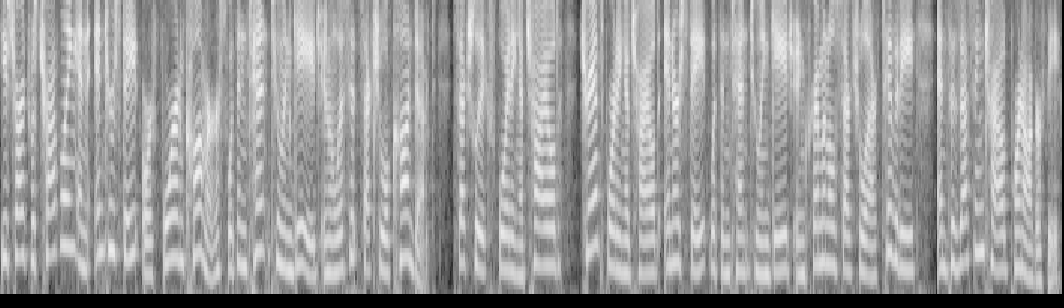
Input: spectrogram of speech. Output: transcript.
He's charged with traveling in interstate or foreign commerce with intent to engage in illicit sexual conduct, sexually exploiting a child, transporting a child interstate with intent to engage in criminal sexual activity, and possessing child pornography.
